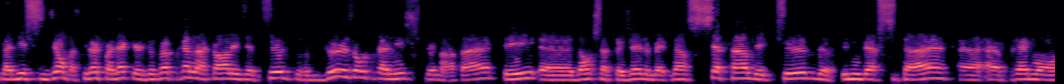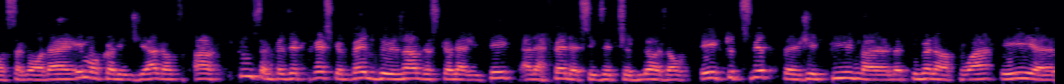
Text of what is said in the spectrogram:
décision parce que là, il fallait que je reprenne encore les études pour deux autres années supplémentaires. Et euh, donc, ça faisait maintenant sept ans d'études universitaires euh, après mon secondaire et mon collégial. Donc, en tout, ça me faisait presque 22 ans de scolarité à la fin de ces études-là. Donc, et tout de suite, j'ai pu me, trouver un emploi et euh,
